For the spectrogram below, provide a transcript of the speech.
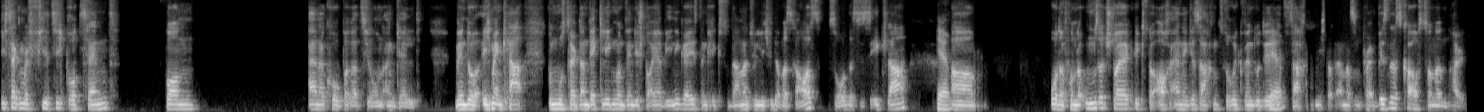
ich sag mal 40 Prozent von einer Kooperation an Geld. Wenn du, ich meine, klar, du musst halt dann weglegen und wenn die Steuer weniger ist, dann kriegst du da natürlich wieder was raus. So, das ist eh klar. Ja. Ähm, oder von der Umsatzsteuer kriegst du auch einige Sachen zurück, wenn du dir Ja. jetzt Sachen nicht auf Amazon Prime Business kaufst, sondern halt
